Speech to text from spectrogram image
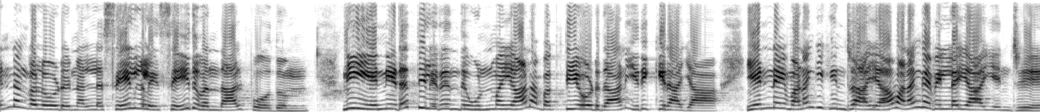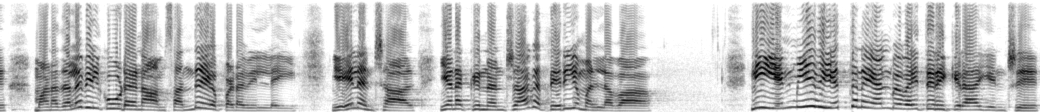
எண்ணங்களோடு நல்ல செயல்களை செய்து வந்தால் போதும். நீ என்னிடத்திலிருந்து உண்மையான பக்தியோடு தான் இருக்கிறாயா? என்னை வணங்குகின்றாயா? வணங்கவில்லையா? என்று மனதளவில் கூட நாம் சந்தேகப்படவில்லை. ஏனென்றால் எனக்கு நன்றாக தெரியும் அல்லவா? நீ என் மீது எத்தனை அன்பு வைத்திருக்கிறாய் என்று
